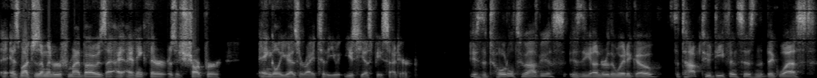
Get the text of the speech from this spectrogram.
as much as I'm going to root for my bows, I, I think there is a sharper angle. You guys are right to the UCSB side here. Is the total too obvious? Is the under the way to go? It's the top two defenses in the Big West.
